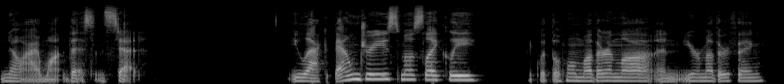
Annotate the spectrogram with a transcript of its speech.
No, I want this instead. You lack boundaries, most likely, like with the whole mother in law and your mother thing.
